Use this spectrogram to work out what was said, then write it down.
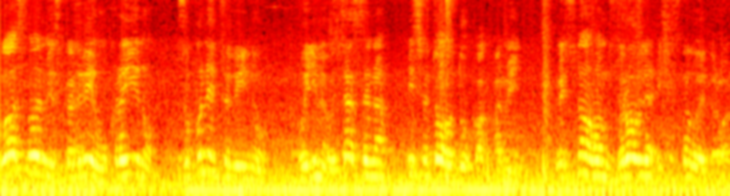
Благослови місто Львів, Україну, зупини цю війну. Во ім'я Отця Сина і Святого Духа. Амінь. Міцного вам здоров'я і щасливої дороги.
